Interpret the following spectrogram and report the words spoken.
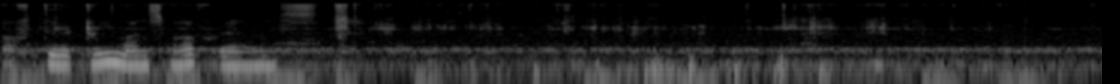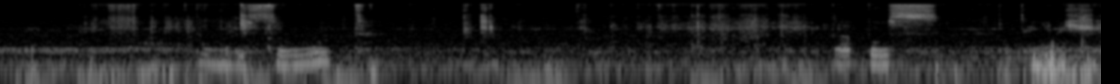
After 3 months mga friends yung Tapos, ganyan na siya.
